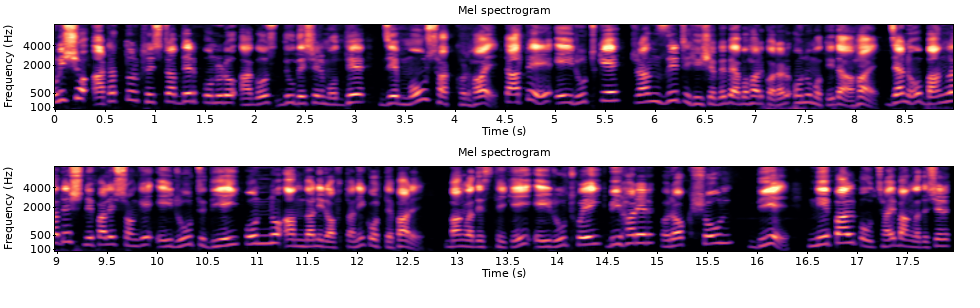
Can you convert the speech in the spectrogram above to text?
উনিশশো আটাত্তর খ্রিস্টাব্দের পনেরো আগস্ট দু দেশের মধ্যে যে মৌ স্বাক্ষর হয়, তাতে এই রুটকে ট্রানজিট হিসেবে ব্যবহার করার অনুমতি দেওয়া হয়, যেন বাংলাদেশ নেপালের সঙ্গে এই রুট দিয়েই পণ্য আমদানি রফতানি করতে পারে। বাংলাদেশ থেকেই এই রুট হয়েই বিহারের রকসৌল দিয়ে নেপাল পৌঁছায় বাংলাদেশের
